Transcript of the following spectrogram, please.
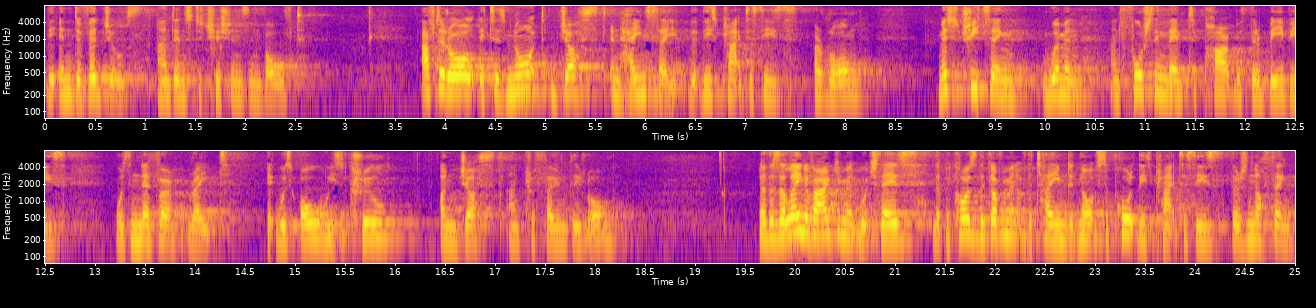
the individuals and institutions involved. After all, it is not just in hindsight that these practices are wrong. Mistreating women and forcing them to part with their babies was never right. It was always cruel, unjust and profoundly wrong. Now, there's a line of argument which says that because the government of the time did not support these practices, there's nothing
